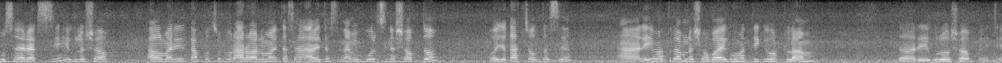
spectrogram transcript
গুছায় রাখছি, এগুলো সব আলমারির কাপড় চোপড় আরও আলমারিতে আছে, আর আমি বলছি না শব্দ, ওই যে কাজ চলতেছে। আর এইমাত্র আমরা সবাই ঘুমার থেকে উঠলাম। আর এগুলো সব এই যে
